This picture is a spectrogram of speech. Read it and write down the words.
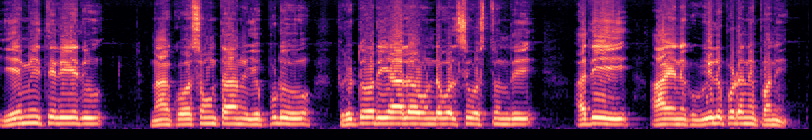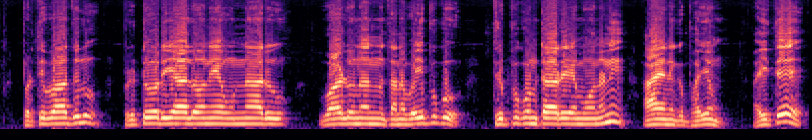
ఏమీ తెలియదు. నా కోసం తాను ఎప్పుడు ప్రిటోరియాలో ఉండవలసి వస్తుంది. అది ఆయనకు వీలుపడని పని. ప్రతివాదులు ప్రిటోరియాలోనే ఉన్నారు. వాళ్ళు నన్ను తన వైపుకు త్రిప్పుకుంటారేమోనని ఆయనకు భయం. అయితే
